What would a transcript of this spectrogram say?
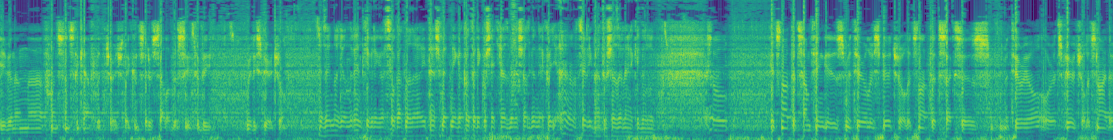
even in, uh, for instance, the Catholic Church, they consider celibacy to be really spiritual. Ez egy nagyon rendkívüli vagy szokatlan állítás, mert még a katolikus egyházban is azt gondolják, hogy a celibátus az a lelki dolog. So it's not that something is material or spiritual. It's not that sex is material or it's spiritual. It's neither.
